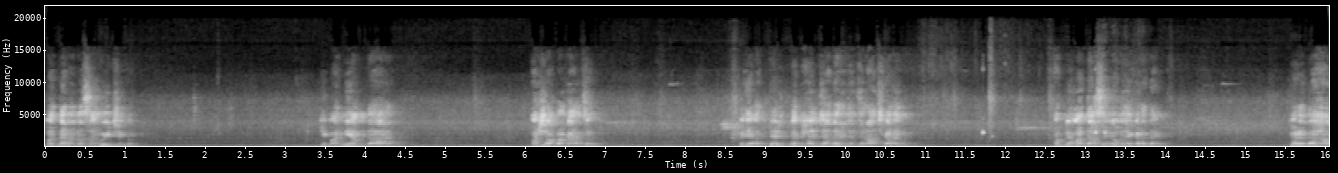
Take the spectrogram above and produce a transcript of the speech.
मतदारांना सांगू इच्छितो की माननीय आमदार अशा प्रकारचं म्हणजे अत्यंत खालच्या दर्जाचं राजकारण आपल्या मतदारसंघामध्ये करत आहे. खरं तर हा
